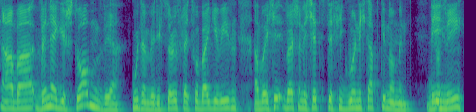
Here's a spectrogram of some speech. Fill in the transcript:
Aber wenn er gestorben wäre, gut, dann wäre die Story vielleicht vorbei gewesen, aber ich wahrscheinlich hätte es der Figur nicht abgenommen. Nee. So, nee,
